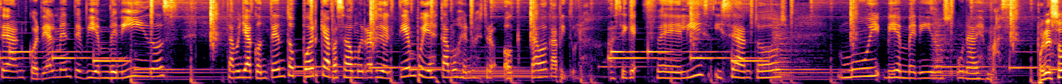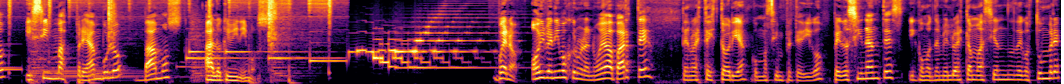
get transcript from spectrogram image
sean cordialmente bienvenidos. Estamos ya contentos porque ha pasado muy rápido el tiempo y ya estamos en nuestro octavo capítulo. Así que feliz y sean todos muy bienvenidos una vez más. Por eso, y sin más preámbulo, vamos a lo que vinimos. Bueno, hoy venimos con una nueva parte de nuestra historia, como siempre te digo, pero sin antes, y como también lo estamos haciendo de costumbre,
